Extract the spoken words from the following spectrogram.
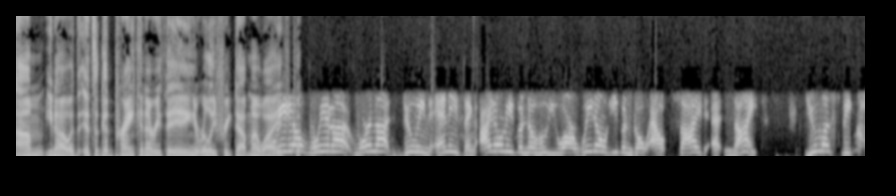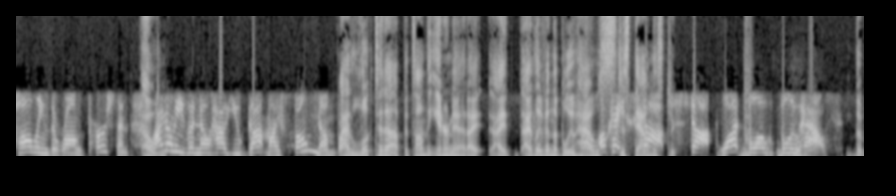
um, you know, it, it's a good prank and everything. It really freaked out my wife. we don't, we're not, we're not doing anything. I don't even know who you are. We don't even go outside at night. You must be calling the wrong person. Oh. I don't even know how you got my phone number. I looked it up. It's on the internet. I, I, I live in the blue house, okay, just down the stop, street. stop. What blue, blue house? The,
